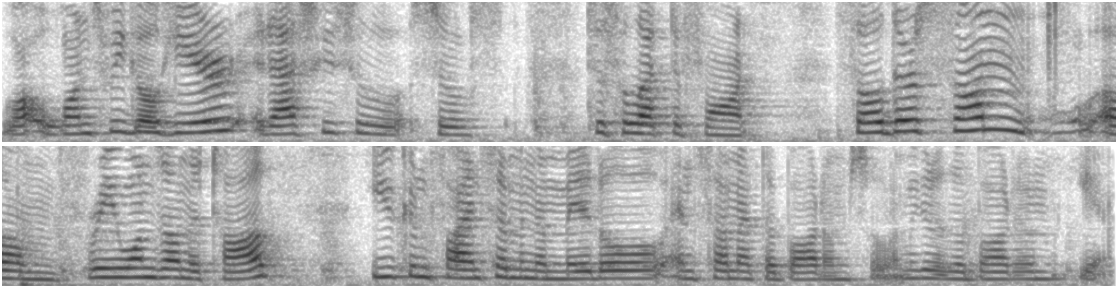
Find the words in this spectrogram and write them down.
once we go here, it asks you to, to, select a font. So there's some um, free ones on the top. You can find some in the middle and some at the bottom. So let me go to the bottom. Yeah.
